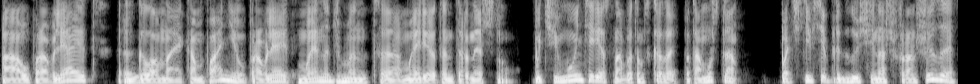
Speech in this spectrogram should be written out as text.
а управляет э, головная компания, управляет менеджмент э, Marriott International. Почему интересно об этом сказать? Потому что почти все предыдущие наши франшизы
